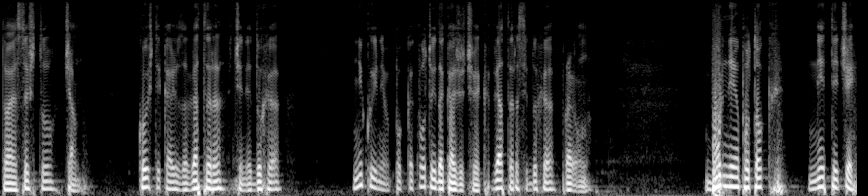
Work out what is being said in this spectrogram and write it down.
Това е също чан. Кой ще каже за вятъра, че не духа? Никой не, по каквото и да каже човек. Вятъра си духа правилно. Бурния поток не тече.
